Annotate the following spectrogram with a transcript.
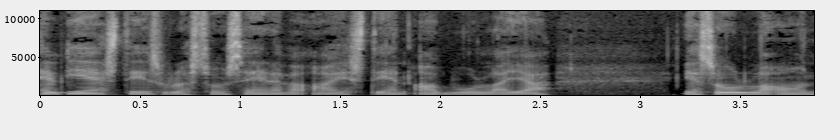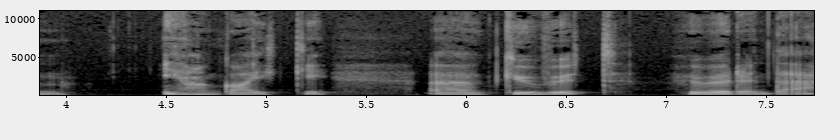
He viestii sulle sun selvä aistien avulla ja, ja sulla on ihan kaikki ö, kyvyt hyödyntää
